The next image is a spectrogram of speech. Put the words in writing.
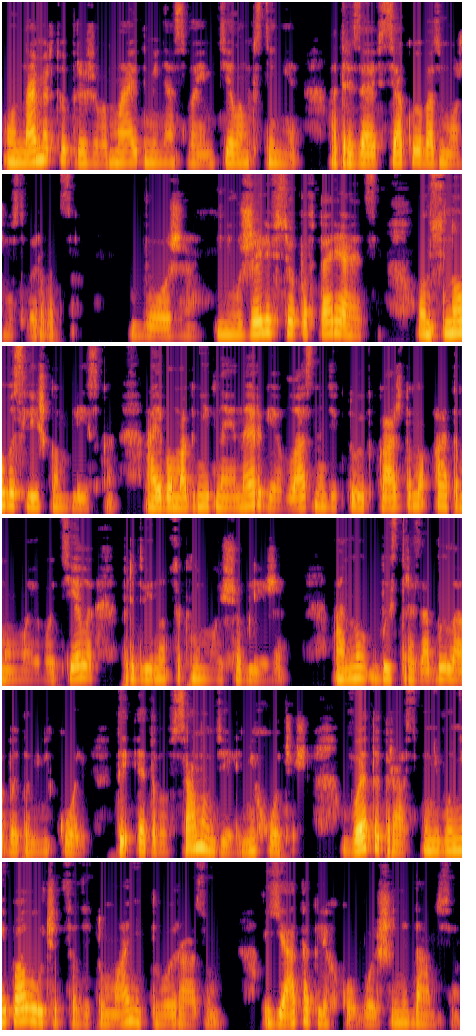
Он намертво прижимает меня своим телом к стене, отрезая всякую возможность вырваться. Боже, неужели все повторяется? Он снова слишком близко, а его магнитная энергия властно диктует каждому атому моего тела придвинуться к нему еще ближе. А ну, быстро забыла об этом, Николь. Ты этого в самом деле не хочешь. В этот раз у него не получится затуманить твой разум. Я так легко больше не дамся.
